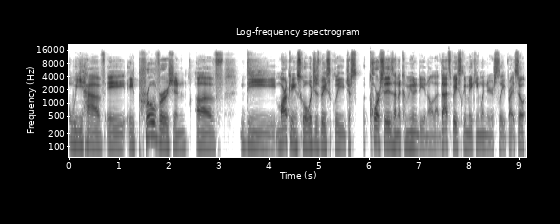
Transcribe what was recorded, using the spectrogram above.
we have a a pro version of the marketing school, which is basically just courses and a community and all that. That's basically making money in your sleep, right? So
